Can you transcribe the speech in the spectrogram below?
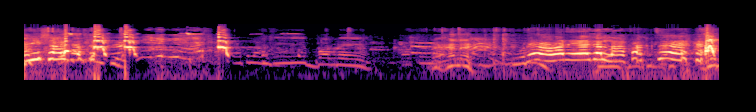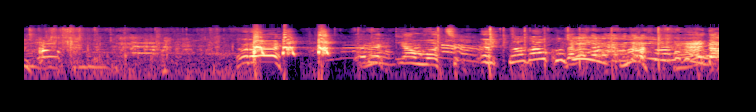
বিশাল ওরে বাবা রে যা লাফাচ্ছে। ওরে ওরে কি মাছ এই তো গো খুশি। এই দা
